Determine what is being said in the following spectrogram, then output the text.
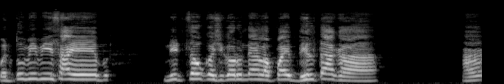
पण तुम्ही बी साहेब नीट चौकशी करून त्यांना पाईप दिलता का? हा?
